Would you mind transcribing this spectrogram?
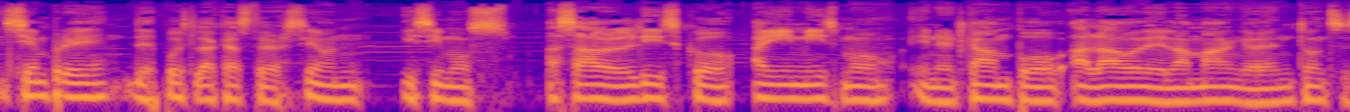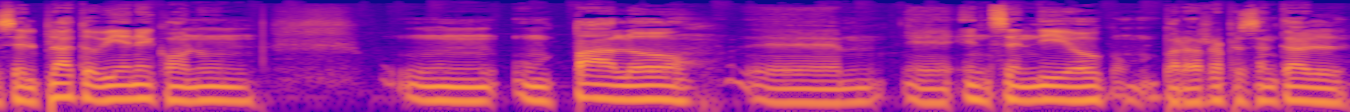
siempre después de la castración hicimos asado el disco ahí mismo en el campo al lado de la manga. Entonces el plato viene con un, un, un palo eh, eh, encendido para representar el,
